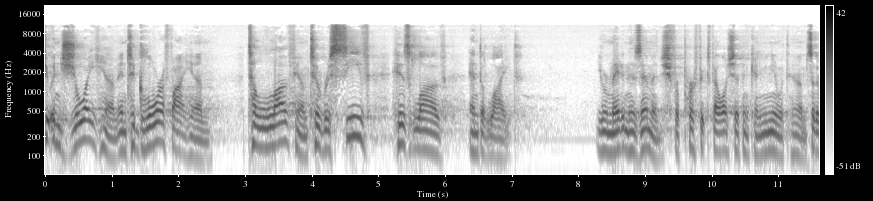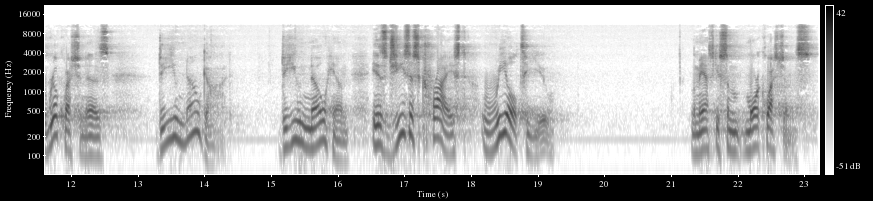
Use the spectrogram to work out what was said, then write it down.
to enjoy him and to glorify him, to love him, to receive his love and delight. You were made in his image for perfect fellowship and communion with him. So the real question is, do you know God? Do you know him? Is Jesus Christ real to you? Let me ask you some more questions.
